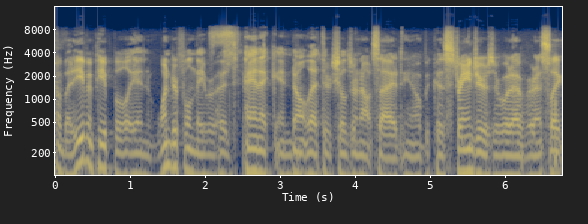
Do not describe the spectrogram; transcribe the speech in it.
Oh, but even people in wonderful neighborhoods panic and don't let their children outside, you know, because strangers or whatever. And it's like,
